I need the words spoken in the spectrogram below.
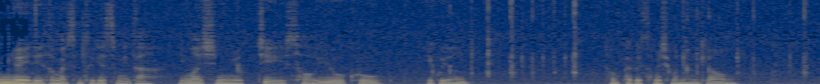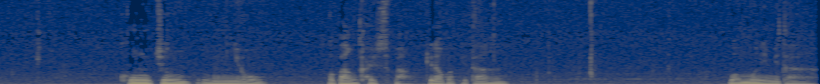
음료에 대해서 말씀드리겠습니다. 임원 16지 서유구이고요. 1835년경 궁중 음료 어방 갈수방이라고 합니다. 원문입니다.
